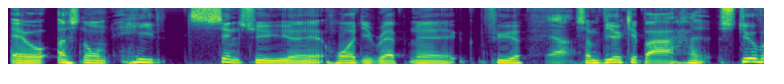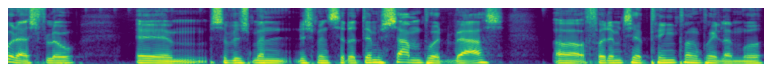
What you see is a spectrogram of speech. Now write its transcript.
er jo også nogle helt sindssyge, øh, hurtige rappende fyre, Ja. som virkelig bare har styr på deres flow. Øhm, så hvis man, hvis man sætter dem sammen på et vers, og får dem til at pingpong på en eller anden måde,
